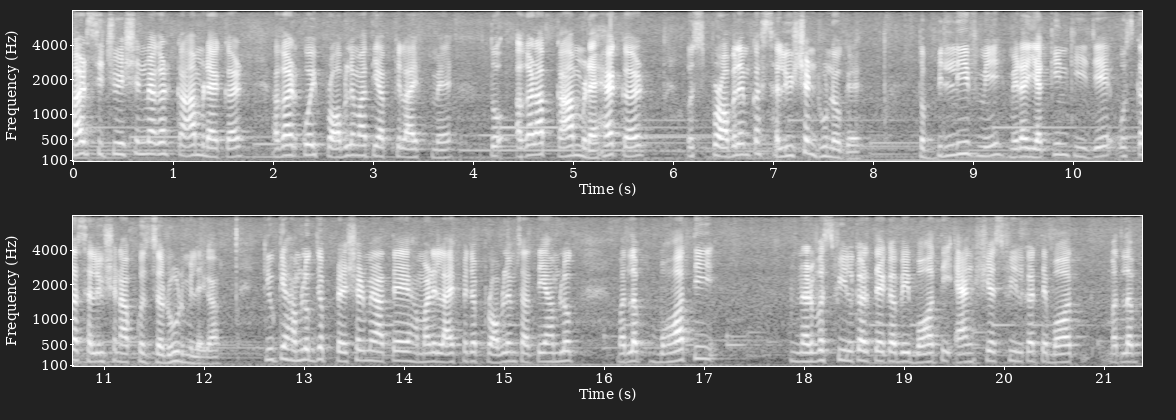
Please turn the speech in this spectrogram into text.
हर सिचुएशन में अगर काम रहकर, अगर कोई प्रॉब्लम आती है आपकी लाइफ में तो अगर आप काम रह कर उस प्रॉब्लम का सल्यूशन ढूंढोगे तो बिलीव मी मेरा यकीन कीजिए, उसका सल्यूशन आपको ज़रूर मिलेगा क्योंकि हम लोग जब प्रेशर में आते हैं, हमारे लाइफ में जब प्रॉब्लम्स आती है, हम लोग मतलब बहुत ही नर्वस फील करते हैं कभी, बहुत ही एंक्शियस फील करते बहुत मतलब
